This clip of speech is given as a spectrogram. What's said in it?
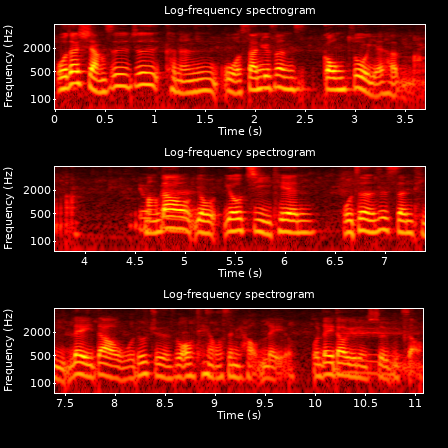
我在想是就是可能我三月份工作也很忙啊，忙到有有几天我真的是身体累到，我都觉得说哦天啊，我身体好累哦，我累到有点睡不着。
